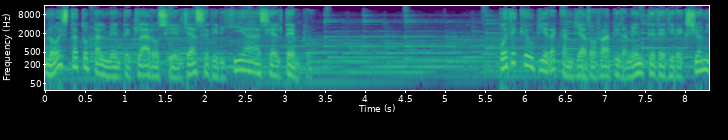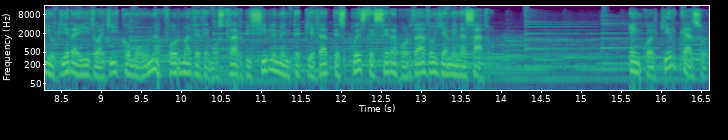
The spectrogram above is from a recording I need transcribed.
No está totalmente claro si él ya se dirigía hacia el templo. Puede que hubiera cambiado rápidamente de dirección y hubiera ido allí como una forma de demostrar visiblemente piedad después de ser abordado y amenazado. En cualquier caso,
